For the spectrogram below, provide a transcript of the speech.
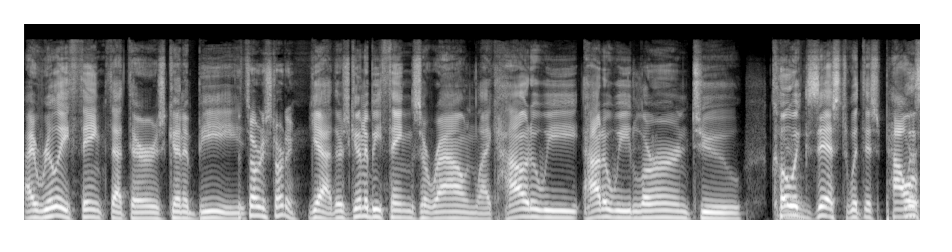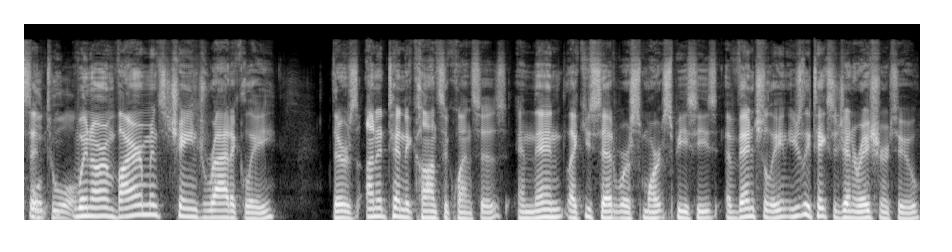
I really think that there's gonna be. It's already starting. yeah, there's gonna be things around like how do we how do we learn to coexist with this powerful Listen, tool? When our environments change radically, there's unintended consequences. And then, like you said, we're a smart species. Eventually, and it usually takes a generation or two,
